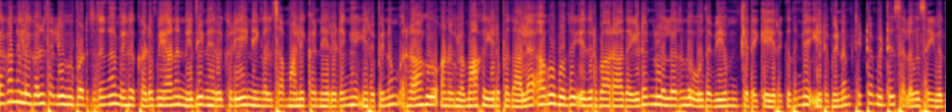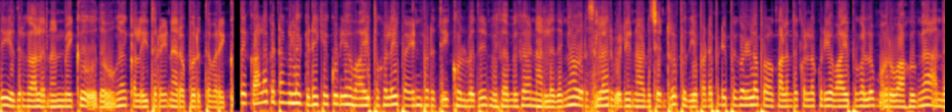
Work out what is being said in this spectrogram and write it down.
சகநிலைகள் தெளிவுபடுத்துதுங்க. மிக கடுமையான நிதி நெருக்கடியை நீங்கள் சமாளிக்க நேரிடுங்க. இருப்பினும் ராகு அனுகூலமாக இருப்பதால அவ்வப்போது எதிர்பாராத இடங்களிலிருந்து உதவியும் கிடைக்க இருக்குதுங்க. இருப்பினும் திட்டமிட்டு செலவு செய்வது எதிர்கால நன்மைக்கு உதவுங்க. கலைத்துறையினரை பொறுத்த வரைக்கும் இந்த காலகட்டங்களில் கிடைக்கக்கூடிய வாய்ப்புகளை பயன்படுத்தி கொள்வது மிக மிக நல்லதுங்க. ஒரு சிலர் வெளிநாடு சென்று புதிய படப்பிடிப்புகளில் கலந்து கொள்ளக்கூடிய வாய்ப்புகளும் உருவாகுங்க. அந்த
